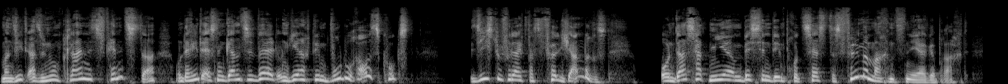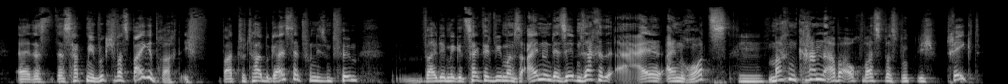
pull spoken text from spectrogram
man sieht also nur ein kleines Fenster und dahinter ist eine ganze Welt und je nachdem, wo du rausguckst, siehst du vielleicht was völlig anderes. Und das hat mir ein bisschen den Prozess des Filmemachens näher gebracht. Äh, das, das hat mir wirklich was beigebracht. Ich war total begeistert von diesem Film, weil der mir gezeigt hat, wie man aus ein und derselben Sache ein, ein Rotz mhm. machen kann, aber auch was, was wirklich trägt.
